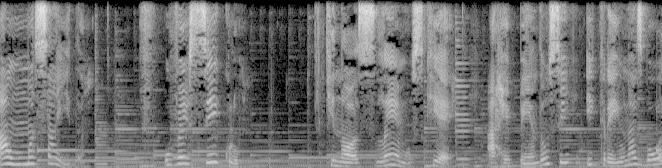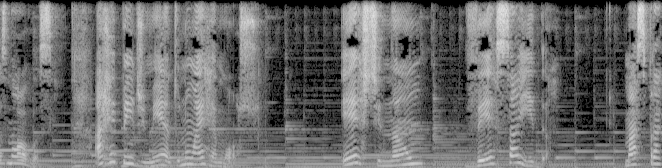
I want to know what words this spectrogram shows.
Há uma saída. O versículo que nós lemos que é: arrependam-se e creiam nas boas novas. Arrependimento não é remorso. Este não vê saída. Mas para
